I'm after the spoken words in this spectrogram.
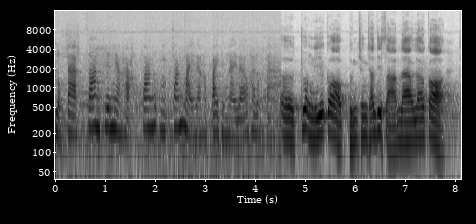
หลวงตาสร้างขึ้นเนี่ยค่ะสร้างสร้างใหม่นะคะไปถึงไหนแล้วคะหลวงตาเออช่วงนี้ก็ถึงเชิงชั้นที่ 3 แล้ว แล้วก็เท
